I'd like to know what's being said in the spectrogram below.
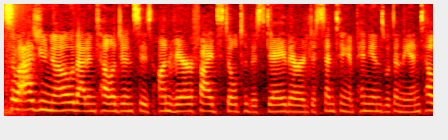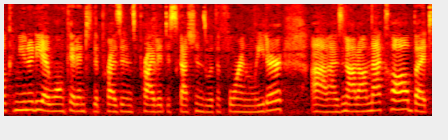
So as you know, that intelligence is unverified still to this day. There are dissenting opinions within the intel community. I won't get into the president's private discussions with a foreign leader. Um, I was not on that call, but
